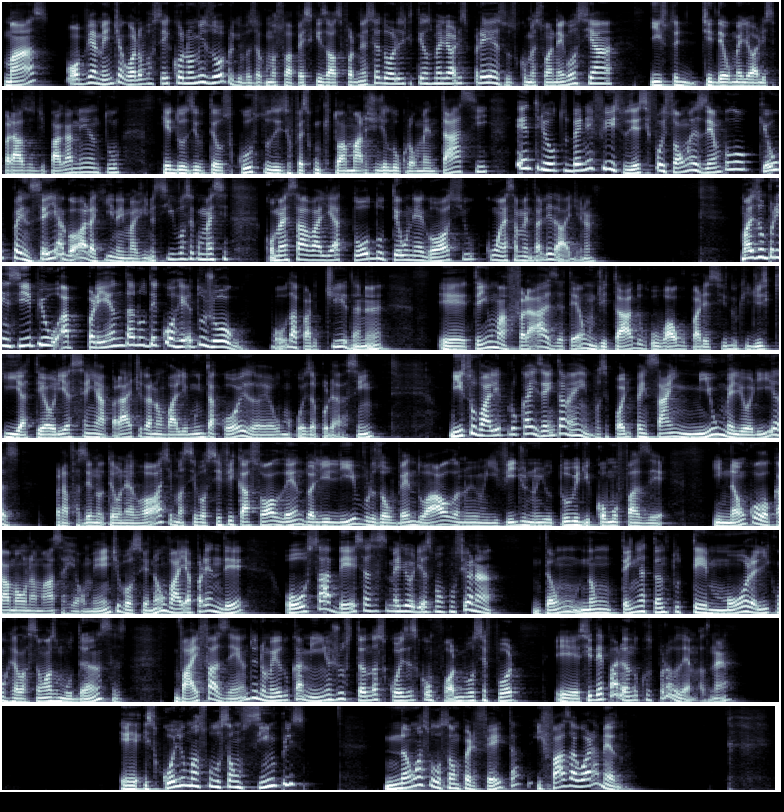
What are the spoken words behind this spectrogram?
Mas, obviamente, agora você economizou, porque você começou a pesquisar os fornecedores que têm os melhores preços, começou a negociar, isso te deu melhores prazos de pagamento, reduziu teus custos, isso fez com que tua margem de lucro aumentasse, entre outros benefícios. E esse foi só um exemplo que eu pensei agora aqui, né? Imagina se você comece, começa a avaliar todo o teu negócio com essa mentalidade, né? Mas um princípio, aprenda no decorrer do jogo, ou da partida, né? É, tem uma frase, até um ditado ou algo parecido, que diz que a teoria sem a prática não vale muita coisa, é alguma coisa por assim. Isso vale para o Kaizen também. Você pode pensar em mil melhorias para fazer no teu negócio, mas se você ficar só lendo ali livros ou vendo aula no, e vídeo no YouTube de como fazer e não colocar a mão na massa realmente, você não vai aprender ou saber se essas melhorias vão funcionar. Então não tenha tanto temor ali com relação às mudanças, vai fazendo e no meio do caminho ajustando as coisas conforme você for eh, se deparando com os problemas, né? Eh, escolha uma solução simples, não a solução perfeita e faz agora mesmo.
